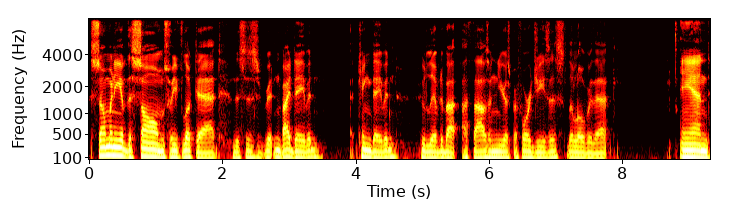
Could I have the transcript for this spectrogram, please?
so many of the Psalms we've looked at, this is written by David, King David, who lived about a thousand years before Jesus, a little over that. And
